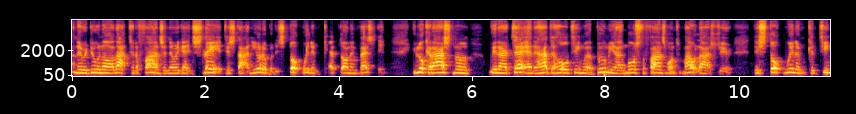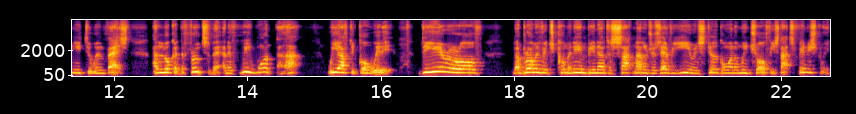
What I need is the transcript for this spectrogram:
and they were doing all that to the fans and they were getting slated, this, that, and the other, but it stuck with him, kept on investing. You look at Arsenal with Arteta, they had the whole team with Aubameyang. Most of the fans wanted him out last year. They stuck with him, continued to invest, and look at the fruits of it. And if we want that, we have to go with it. The era of Abramovich coming in, being able to sack managers every year and still go on and win trophies, that's finished with.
